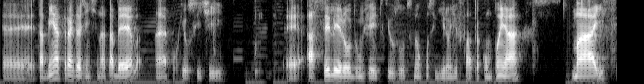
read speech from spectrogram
É, tá bem atrás da gente na tabela, né? Porque o City é, acelerou de um jeito que os outros não conseguiram de fato acompanhar, mas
